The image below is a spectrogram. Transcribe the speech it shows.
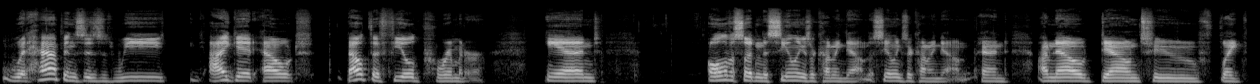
what happens is we, I get out about the field perimeter and all of a sudden the ceilings are coming down. The ceilings are coming down, and I'm now down to like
